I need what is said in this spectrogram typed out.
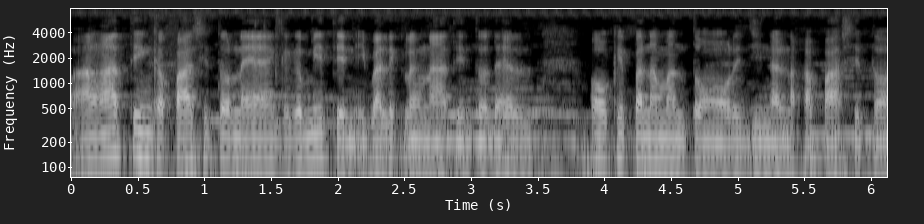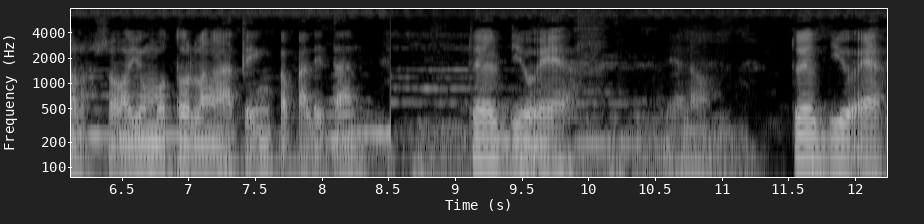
Ang ating capacitor na gagamitin ibalik lang natin to dahil okay pa naman tong original na capacitor. So yung motor lang ating papalitan. 12 UF yan o 12 UF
